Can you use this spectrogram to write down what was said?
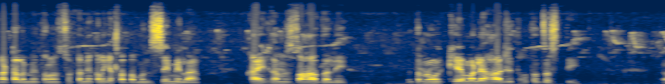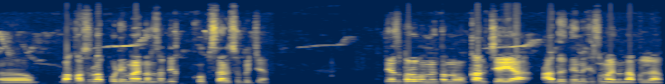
गटाला मित्रांनो सुट्टा निकाल घेतला होता पण सेमीला काही कारण सहा झाले. मित्रांनो खेळ मला हा जीत होतच असते बाकासूरला पुढे मैदानासाठी खूप साऱ्या शुभेच्छा. त्याचबरोबर मित्रांनो कालच्या या आदत हे नक्कीच मैदानात आपल्याला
